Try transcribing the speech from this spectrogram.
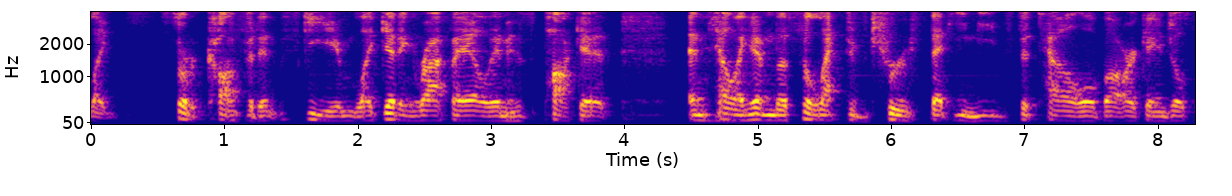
like sort of confident scheme, like getting Raphael in his pocket and telling him the selective truth that he needs to tell the archangels.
